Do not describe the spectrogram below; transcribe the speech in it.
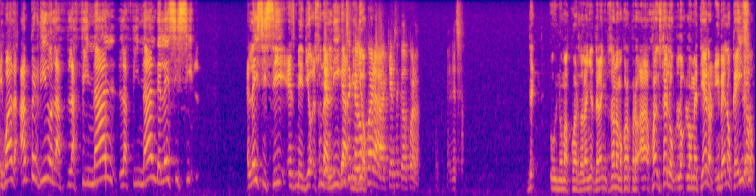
Igual, han perdido la, final, la final del ACC. El ACC es medio, es una liga ¿quién se quedó fuera? ¿Quién se quedó fuera? En esa. uy, no me acuerdo, el año, del año pasado no me acuerdo, pero a Ohio State lo, metieron y ve lo que hizo.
